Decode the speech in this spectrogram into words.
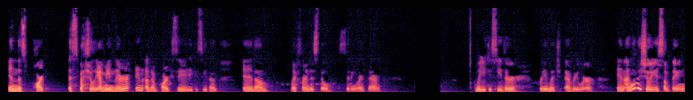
in this park, especially. I mean, they're in other parks too. You can see them. And um, my friend is still sitting right there. But you can see they're pretty much everywhere. And I want to show you something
